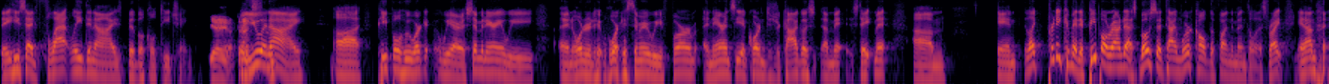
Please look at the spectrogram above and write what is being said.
They- he said flatly denies biblical teaching. Yeah, yeah. So you and I, uh, people who work, we are a seminary. We, in order to work a seminary, we affirm inerrancy according to Chicago's uh, statement. Um, and like pretty committed. People around us, most of the time, we're called the fundamentalists, right? And I'm,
